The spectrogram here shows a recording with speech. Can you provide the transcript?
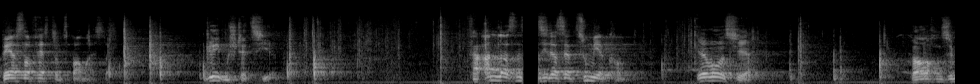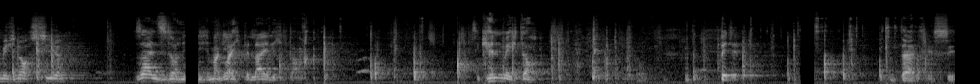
Wer ist der Festungsbaumeister? Griebenstedts hier. Veranlassen Sie, dass er zu mir kommt. Jawohl, Sir. Brauchen Sie mich noch, Sir? Seien Sie doch nicht immer gleich beleidigt, Bock. Sie kennen mich doch. Bitte. Danke, Sir.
